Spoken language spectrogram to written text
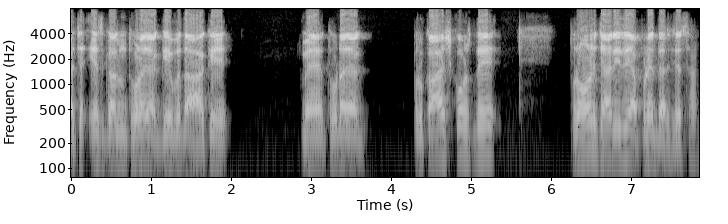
ਅੱਛਾ ਇਸ ਗੱਲ ਨੂੰ ਥੋੜਾ ਜਿਹਾ ਅੱਗੇ ਵਧਾ ਕੇ ਮੈਂ ਥੋੜਾ ਜਿਹਾ ਪ੍ਰਕਾਸ਼ ਕੋਰਸ ਦੇ ਪ੍ਰਾਹੁਣਚਾਰੀ ਦੇ ਆਪਣੇ ਦਰਜੇ ਸਨ।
